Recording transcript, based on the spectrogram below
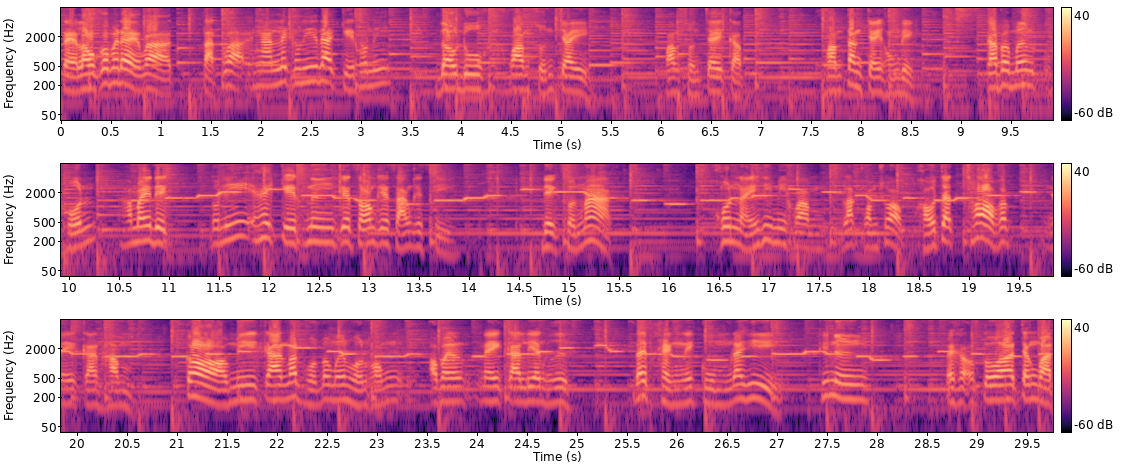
แต่เราก็ไม่ได้ว่าตัดว่างานเล็กเท่านี้ได้เกรดเท่านี้ เราดูความสนใจ ความสนใจกับความตั้งใจของเด็ก การประเมินผลทำไมเด็กตัวนี้ให้เกรดหนึ่งเกรดสองเกรดสามเกรดสี่เด็กส่วนมาก คนไหนที่มีความรักความชอบ เขาจะชอบครับในการทำก็ก็มีการวัดผลประเมินผลของเอาไปในการเรียนคือ ได้แข่งในกลุ่มได้ที่ ที่หนึ่งไปข้าตัวจังหวัด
